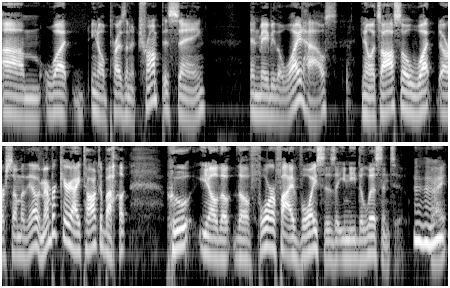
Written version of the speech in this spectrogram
um, what you know President Trump is saying, and maybe the White House. You know, it's also what are some of the other. Remember, Carrie, I talked about who you know the the four or five voices that you need to listen to. Right,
